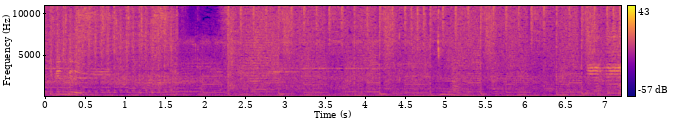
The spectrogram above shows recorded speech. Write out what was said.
চিকেন বিরিয়ানি। তো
